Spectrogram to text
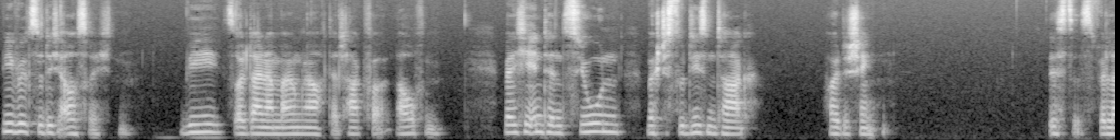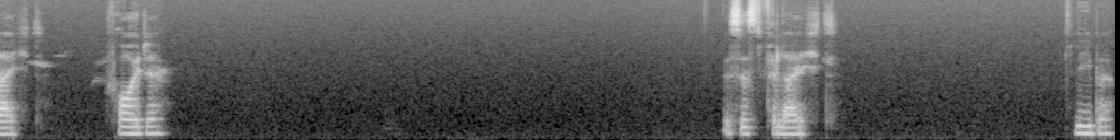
Wie willst du dich ausrichten? Wie soll deiner Meinung nach der Tag verlaufen? Welche Intention möchtest du diesen Tag heute schenken? Ist es vielleicht Freude? Ist es vielleicht Liebe?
